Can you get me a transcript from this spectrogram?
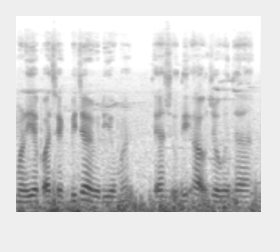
મળીએ પાછા એક બીજા વિડીયોમાં. ત્યાં સુધી આવજો બધા.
